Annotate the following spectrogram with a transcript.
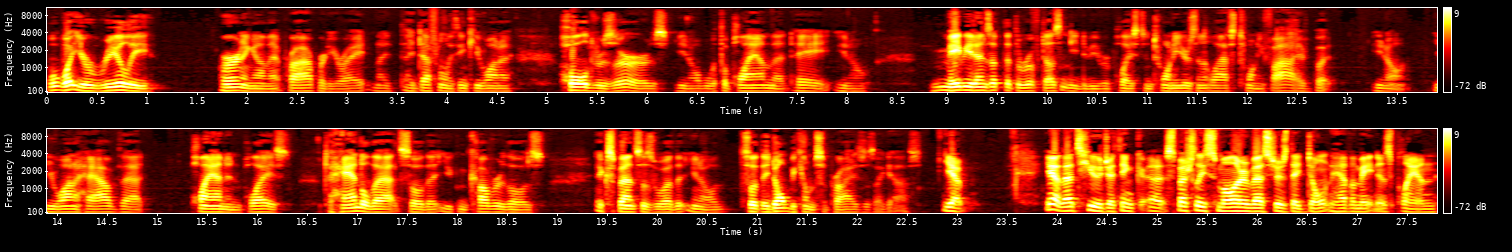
what you're really earning on that property, right? And I, I definitely think you want to hold reserves, you know, with the plan that hey, you know, maybe it ends up that the roof doesn't need to be replaced in 20 years and it lasts 25, but you know, you want to have that plan in place to handle that so that you can cover those expenses whether you know so that they don't become surprises i guess Yep. Yeah, that's huge. I think, uh, especially smaller investors, they don't have a maintenance plan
